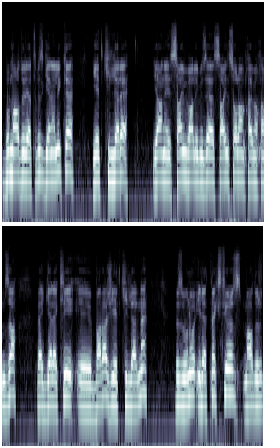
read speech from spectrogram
Bu mağduriyetimiz genellikle yetkililere yani Sayın Valimize, Sayın Solan Kaymakamımıza ve gerekli e, baraj yetkililerine biz bunu iletmek istiyoruz. Mağdur,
